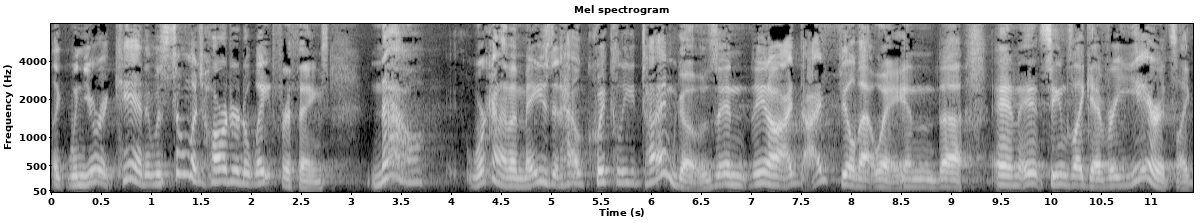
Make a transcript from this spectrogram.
like when you're a kid, it was so much harder to wait for things. Now, we're kind of amazed at how quickly time goes. And, you know, I, I feel that way. And, uh, and it seems like every year it's like,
